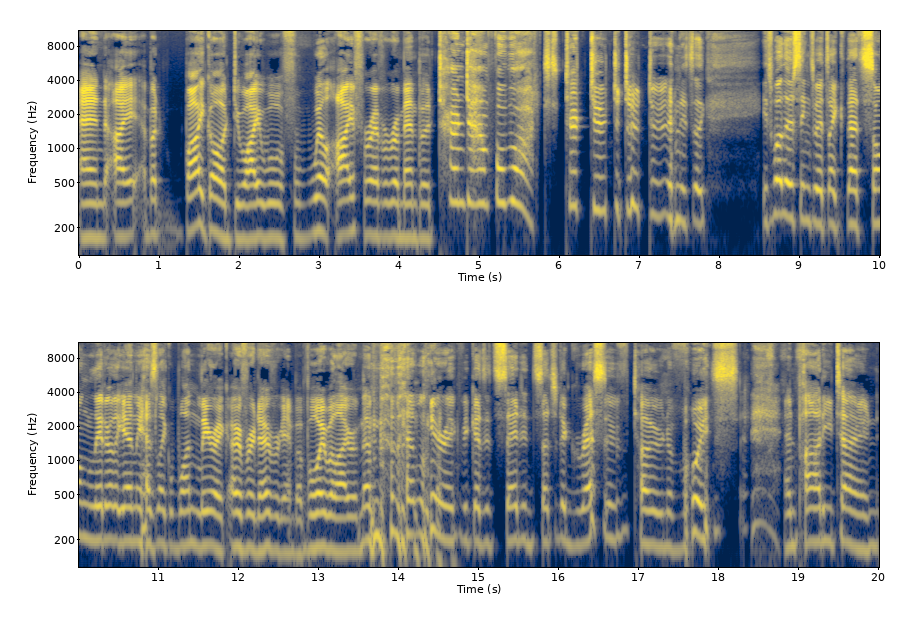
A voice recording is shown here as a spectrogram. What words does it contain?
And I, but by God, do I will will I forever remember? Turn down for what? Do, do, do. And it's like, it's one of those things where it's like that song literally only has like one lyric over and over again, but boy, will I remember that lyric because it's said in such an aggressive tone of voice and party tone.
